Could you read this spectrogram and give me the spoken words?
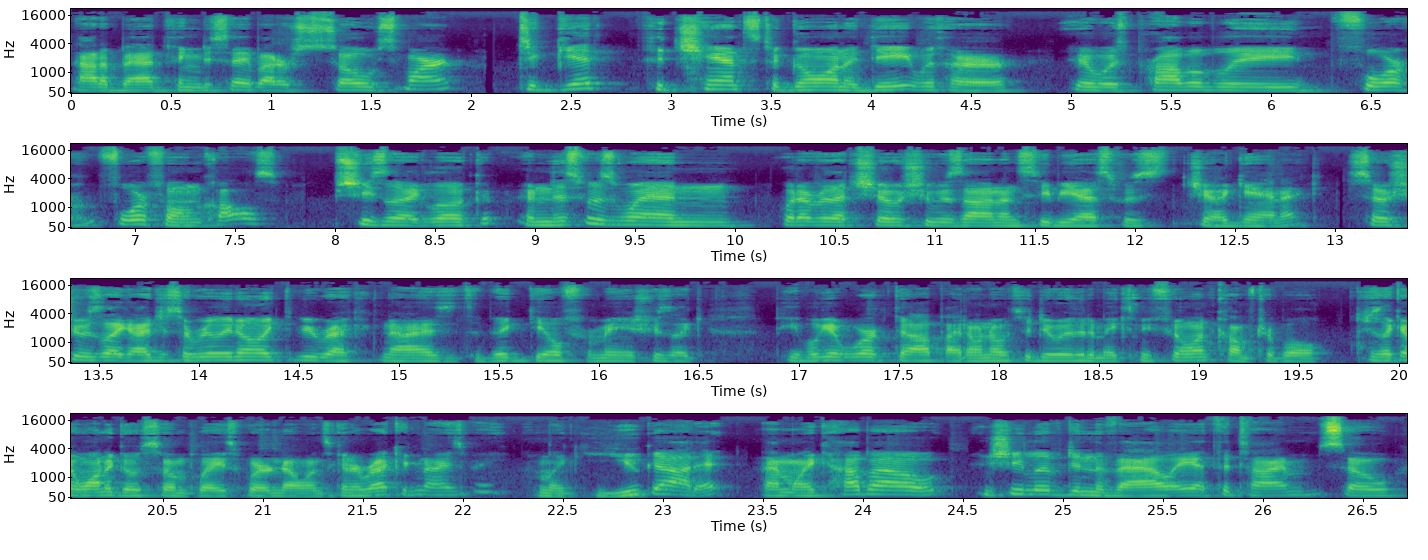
Not a bad thing to say about her. So smart. To get the chance to go on a date with her, it was probably four four phone calls. She's like, look, and this was when whatever that show she was on on CBS was gigantic. So she was like, I just I really don't like to be recognized. It's a big deal for me. She's like, people get worked up. I don't know what to do with it. It makes me feel uncomfortable. She's like, I want to go someplace where no one's going to recognize me. I'm like, you got it. I'm like, how about, and she lived in the valley at the time. So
